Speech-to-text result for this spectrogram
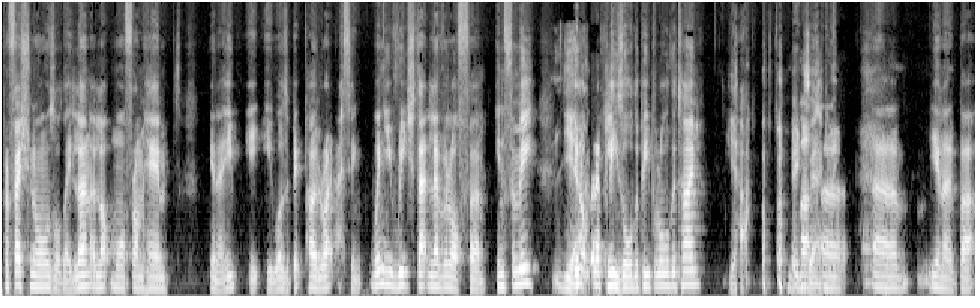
professionals, or they learn a lot more from him. You know, he, he, he was a bit polarized. I think when you reach that level of um, infamy, yeah. you're not going to please all the people all the time. Yeah, exactly. But, uh, um, you know, but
